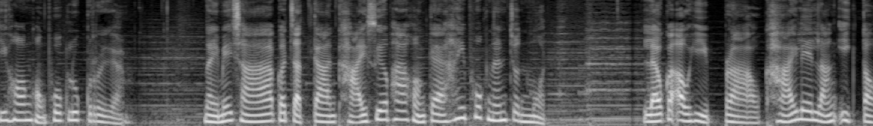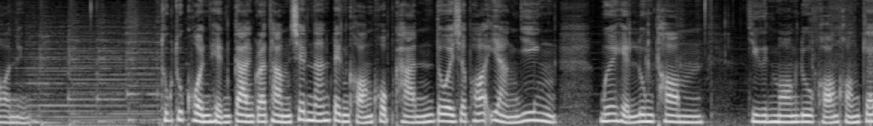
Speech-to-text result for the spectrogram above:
ที่ห้องของพวกลูกเรือ ในไม่ช้าก็จัดการขายเสื้อผ้าของแกให้พวกนั้นจนหมด แล้วก็เอาหีบเปล่าขายเลหลังอีกต่อหนึ่ง ทุกๆ คนเห็นการกระทำเช่นนั้นเป็นของขบขัน โดยเฉพาะอย่างยิ่ง เมื่อเห็นลุงทอม ยืนมองดูของของแก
